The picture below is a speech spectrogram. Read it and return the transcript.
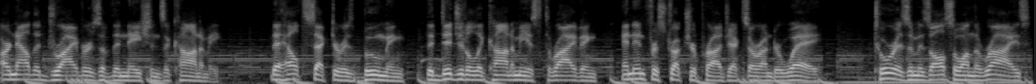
are now the drivers of the nation's economy. The health sector is booming, the digital economy is thriving, and infrastructure projects are underway. Tourism is also on the rise,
